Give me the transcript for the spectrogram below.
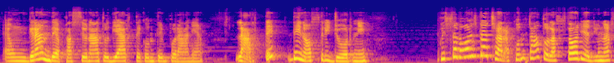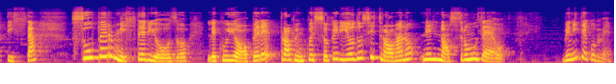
È un grande appassionato di arte contemporanea, l'arte dei nostri giorni. Questa volta ci ha raccontato la storia di un artista super misterioso, le cui opere proprio in questo periodo si trovano nel nostro museo. Venite con me.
